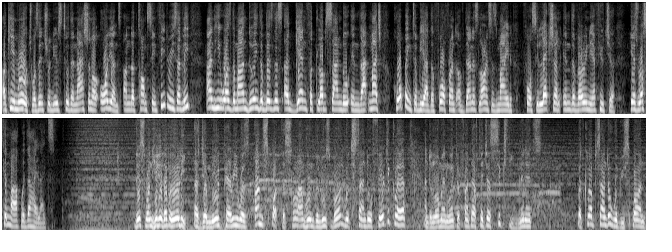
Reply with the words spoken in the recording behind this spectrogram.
Akeem Roach was introduced to the national audience under Tom Saintfiet recently, and he was the man doing the business again for Club Sando in that match, hoping to be at the forefront of Dennis Lawrence's mind for selection in the very near future. Here's Ruskin Mark with the highlights. This one it up early as Jamil Perry was on spot to slam home the loose ball which Sando failed to clear and the lawman went to front after just 16 minutes. But Club Sando would respond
